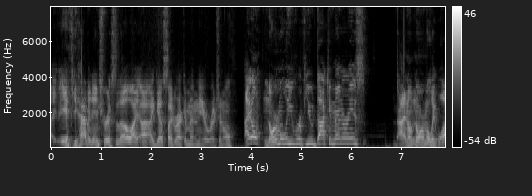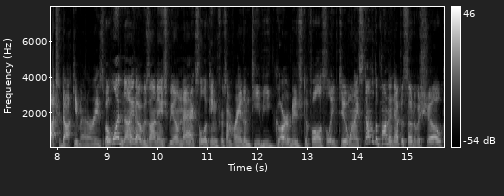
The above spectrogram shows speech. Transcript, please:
If you have an interest, though, I, I guess I'd recommend the original. I don't normally review documentaries, I don't normally watch documentaries, but one night I was on HBO Max looking for some random TV garbage to fall asleep to when I stumbled upon an episode of a show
